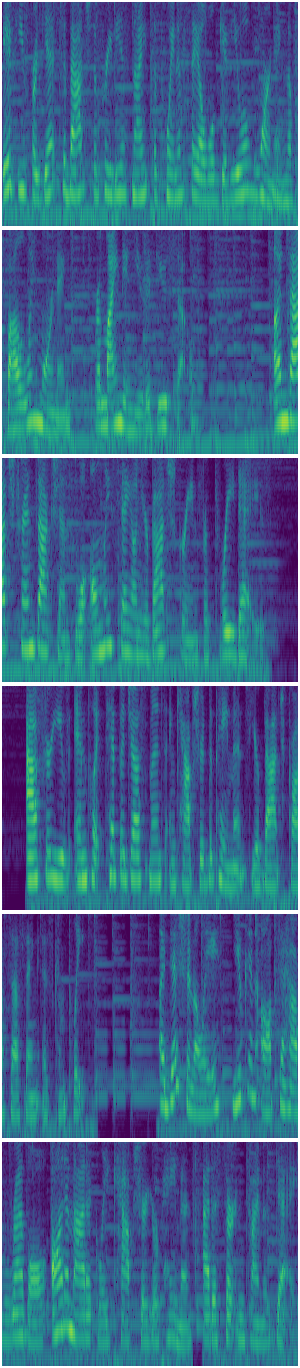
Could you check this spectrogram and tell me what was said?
If you forget to batch the previous night, the point of sale will give you a warning the following morning reminding you to do so. Unbatched transactions will only stay on your batch screen for three days. After you've input tip adjustments and captured the payments, your batch processing is complete. Additionally, you can opt to have Revel automatically capture your payments at a certain time of day.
